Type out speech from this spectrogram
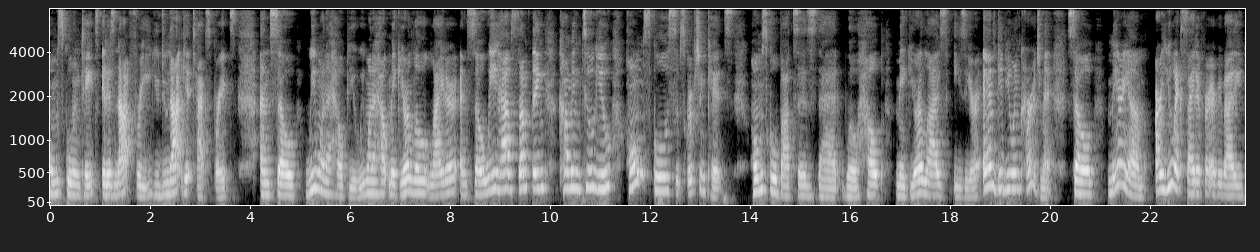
homeschooling takes. It is not free. You do not get tax breaks. And so we want to help you. We want to help make your load lighter. And so we have something coming to you homeschool subscription kits, homeschool boxes that will help make your lives easier and give you encouragement. So, Miriam, are you excited for everybody?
